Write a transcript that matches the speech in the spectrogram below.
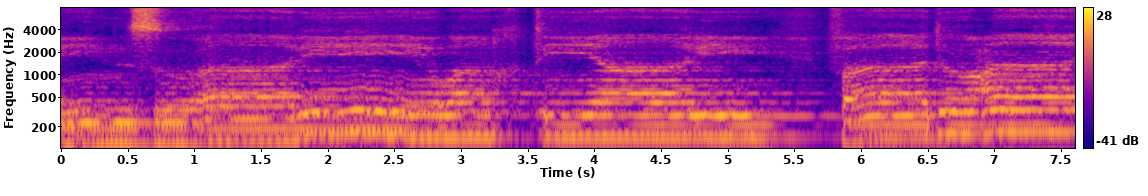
من سؤالي واختياري. فدعائي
